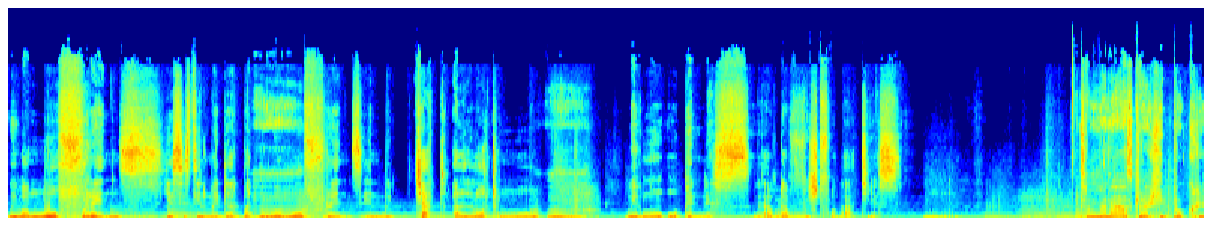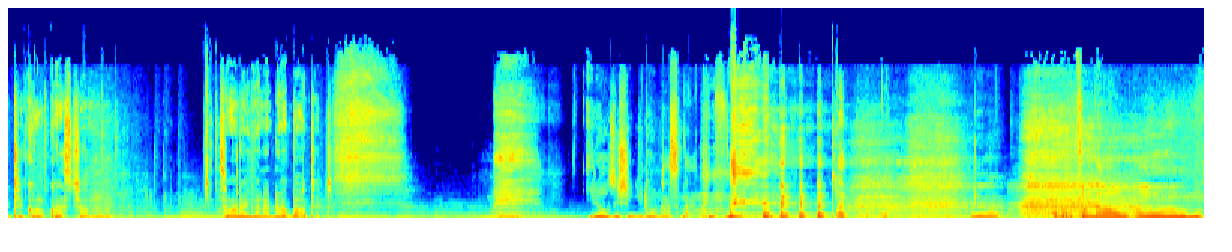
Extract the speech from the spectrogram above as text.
we were more friends. Yes, he's still my dad, but we were more friends and we chat a lot more with more openness. I would have wished for that, yes. So I'm going to ask you a hypocritical question. So what are you going to do about it? Man, You know, I was wishing you don't ask that. Uh, but for now, um,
